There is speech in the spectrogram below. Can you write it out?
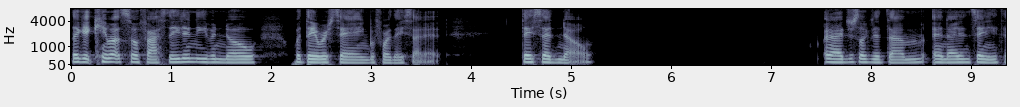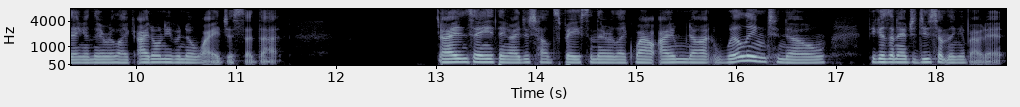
Like it came out so fast, they didn't even know what they were saying before they said it. They said no. And I just looked at them and I didn't say anything. And they were like, I don't even know why I just said that. I didn't say anything. I just held space. And they were like, wow, I'm not willing to know because then I have to do something about it.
